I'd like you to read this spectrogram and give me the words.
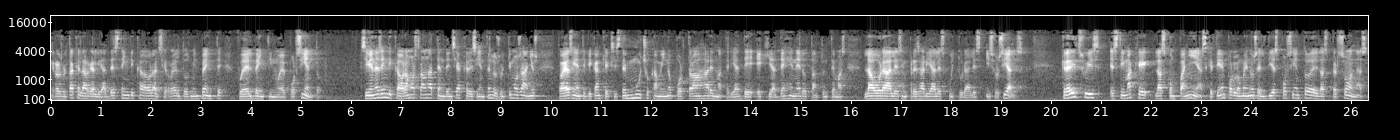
y resulta que la realidad de este indicador al cierre del 2020 fue del 29%. Si bien ese indicador ha mostrado una tendencia creciente en los últimos años, todavía se identifican que existe mucho camino por trabajar en materia de equidad de género, tanto en temas laborales, empresariales, culturales y sociales. Credit Suisse estima que las compañías que tienen por lo menos el 10% de las personas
